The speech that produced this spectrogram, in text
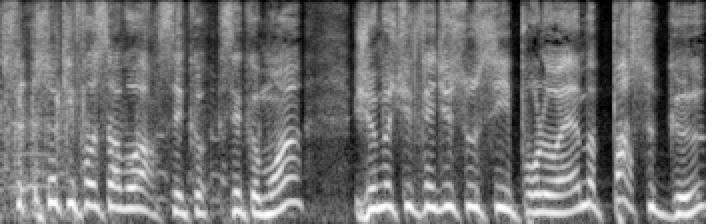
ce- ce qu'il faut savoir, c'est que, c'est que moi, je me suis fait du souci pour l'OM parce que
